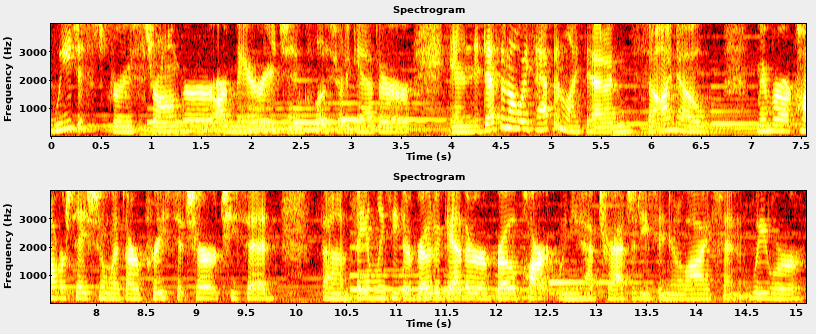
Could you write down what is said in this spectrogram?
we just grew stronger, our marriage, and closer together. And it doesn't always happen like that. I mean, so I know, remember our conversation with our priest at church? He said, um, families either grow together or grow apart when you have tragedies in your life. And we were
